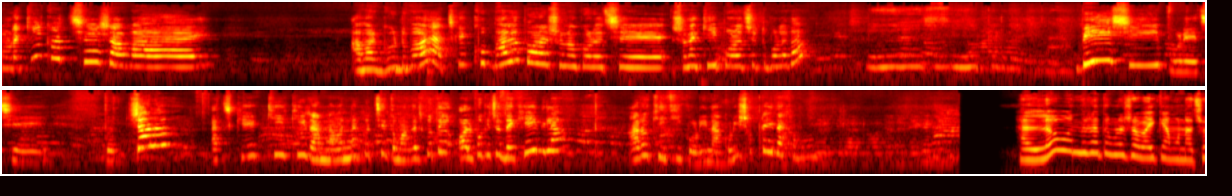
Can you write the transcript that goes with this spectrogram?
তোমরা কি করছ সবাই? আমার গুড বয় আজকে খুব ভালো পড়াশোনা করেছে। শোনা কি পড়েছে একটু বলে দাও। বেশি পড়েছে। তো চলো, আজকে কি কি রান্না বান্না করছি তোমাদেরকে তো অল্প কিছু দেখিয়েই দিলাম। আরও কি কি করি, না করি, সবটাই দেখাবো। হ্যালো বন্ধুরা, তোমরা সবাই কেমন আছো?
